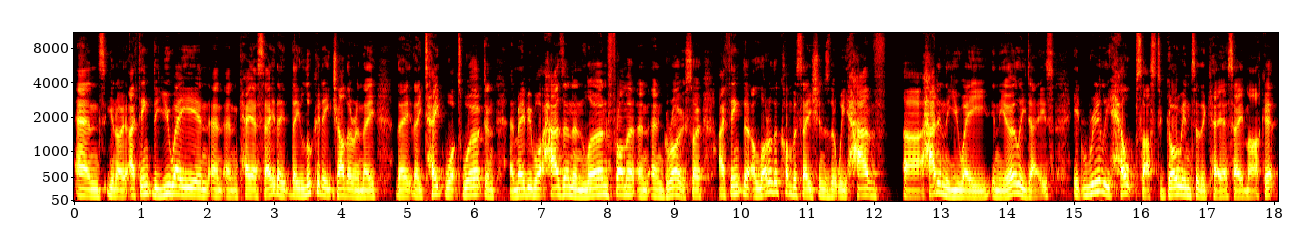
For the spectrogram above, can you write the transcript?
and you know, I think the UAE and, and, and KSA they, they look at each other and they they they take what's worked and and maybe what hasn't and learn from it and and grow. So I think that a lot of the conversations that we have uh, had in the UAE in the early days, it really helps us to go into the KSA market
